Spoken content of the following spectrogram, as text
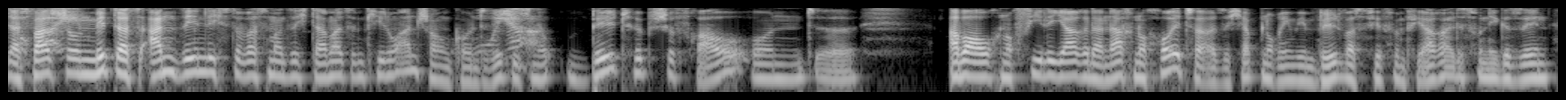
das vorbei. war schon mit das ansehnlichste, was man sich damals im Kino anschauen konnte. Oh, Wirklich ja. eine bildhübsche Frau und äh, aber auch noch viele Jahre danach, noch heute. Also ich habe noch irgendwie ein Bild, was vier, fünf Jahre alt ist von ihr gesehen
